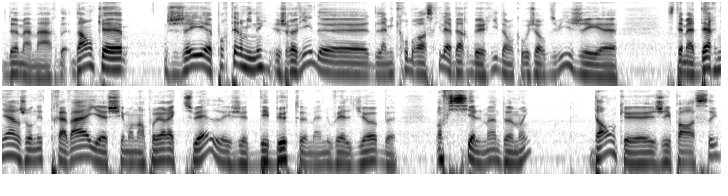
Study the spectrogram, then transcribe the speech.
de ma marde. Donc, j'ai, euh, pour terminer, je reviens de, la microbrasserie La Barberie. Donc aujourd'hui, j'ai, euh, c'était ma dernière journée de travail chez mon employeur actuel et je débute ma nouvelle job officiellement demain. Donc, euh, j'ai passé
